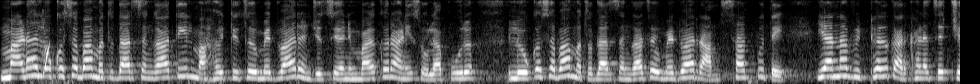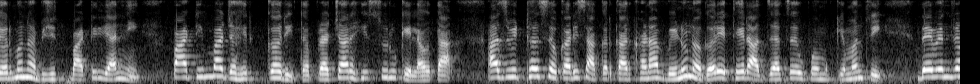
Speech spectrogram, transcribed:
माढा लोकसभा मतदारसंघातील महायुतीचे उमेदवार रणजितसिंह निंबाळकर आणि सोलापूर लोकसभा मतदारसंघाचे उमेदवार राम सातपुते यांना विठ्ठल कारखान्याचे चेअरमन अभिजित पाटील यांनी पाठिंबा जाहीर करीत प्रचारही सुरू केला होता. आज विठ्ठल सहकारी साखर कारखाना वेणूनगर येथे राज्याचे उपमुख्यमंत्री देवेंद्र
